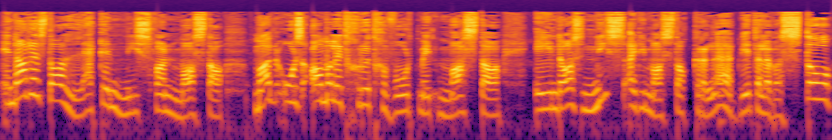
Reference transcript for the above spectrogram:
En dan is daar lekker nuus van Mazda. Man, ons almal het groot geword met Mazda en daar's nuus uit die Mazda kringe. Ek weet hulle was stil,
